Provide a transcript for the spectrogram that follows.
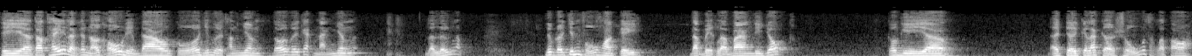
Thì à, ta thấy là cái nỗi khổ niềm đau của những người thân nhân đối với các nạn nhân là lớn lắm. Lúc đó chính phủ hoa kỳ, đặc biệt là bang new york, có ghi à, ở trên cái lá cờ rủ thật là to.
